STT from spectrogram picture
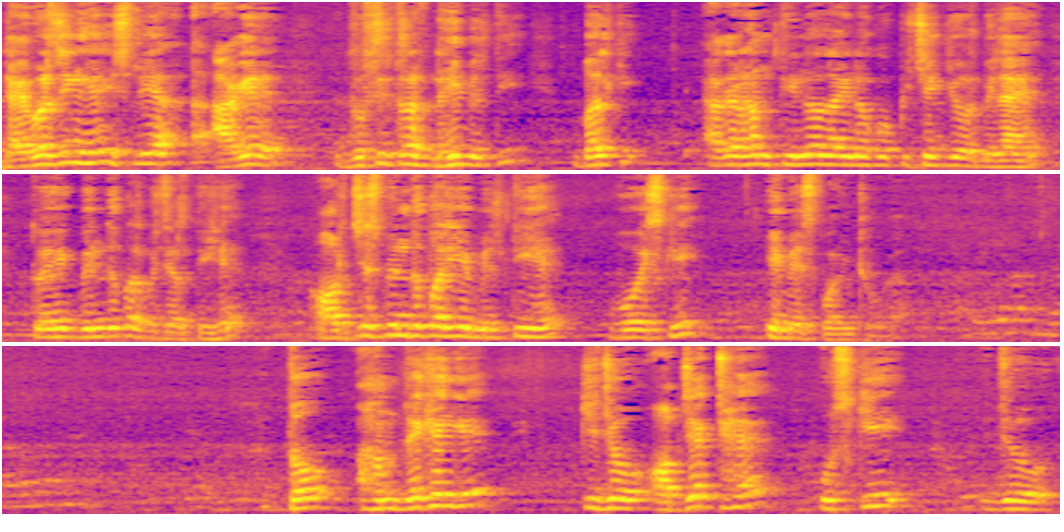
डाइवर्जिंग है, इसलिए आगे दूसरी तरफ़ नहीं मिलती। बल्कि अगर हम तीनों लाइनों को पीछे की ओर मिलाएँ तो एक बिंदु पर गुजरती है और जिस बिंदु पर ये मिलती है, वो इसकी इमेज पॉइंट होगा। तो हम देखेंगे कि जो ऑब्जेक्ट है, उसकी जो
